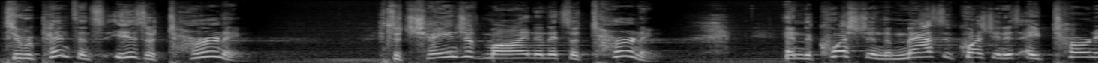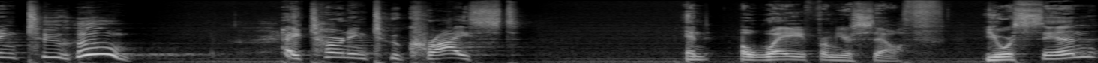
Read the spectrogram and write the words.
See, repentance is a turning. It's a change of mind and it's a turning. And the question, the massive question is a turning to whom? A turning to Christ and away from yourself, your sin,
